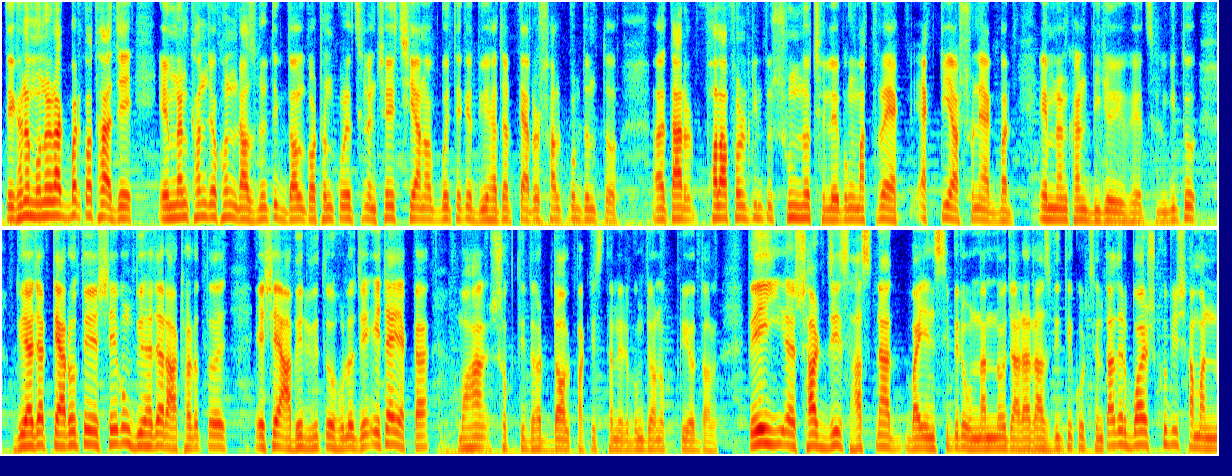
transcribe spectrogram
তো এখানে মনে রাখবার কথা যে, ইমরান খান যখন রাজনৈতিক দল গঠন করেছিলেন, সেই ছিয়ানব্বই থেকে দুই হাজার তেরো সাল পর্যন্ত তার ফলাফল কিন্তু শূন্য ছিল এবং মাত্র এক একটি আসনে একবার ইমরান খান বিজয়ী হয়েছিলেন। কিন্তু দুই হাজার তেরোতে এসে এবং দুই হাজার আঠারোতে এসে আবির্ভূত হলো যে, এটাই একটা মহাশক্তিধর দল পাকিস্তানের এবং জনপ্রিয় দল। তো এই সার্জিস হাসনাদ বা এনসিপির অন্যান্য যারা রাজনীতি করছেন, তাদের বয়স খুবই সামান্য,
